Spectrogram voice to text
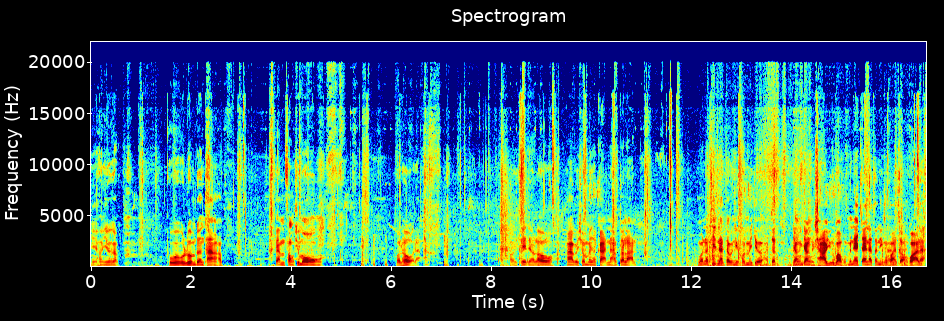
นี่ผมอยู่กับผู้ร่วมเดินทางครับ แฟมสองชั่วโมงโคตรโหดอะ โอเค เดี๋ยวเราพาไปชมบรรยากาศนะครับตลาด วันอาทิตย์นะแต่วันนี้คนไม่เยอะอาจจะยังยังเช้าอยู่หรือเปล่าผมไม่แน่ใจนะตอนนี้ก็บ่ายสองกว่าแล้ว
